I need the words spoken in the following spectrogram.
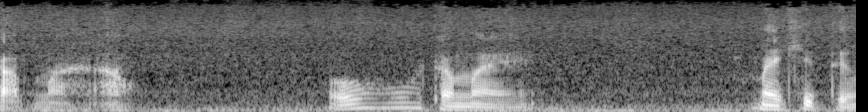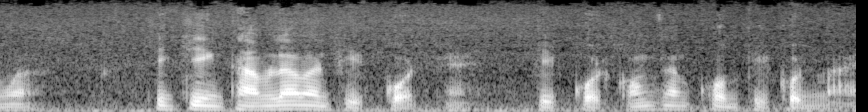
กลับมาเอาโอ้ทำไม ไม่คิดถึงว่า จริง ๆทำแล้วมันผิดกฎไง ผิดกฎของสังคมผิดกฎหมาย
